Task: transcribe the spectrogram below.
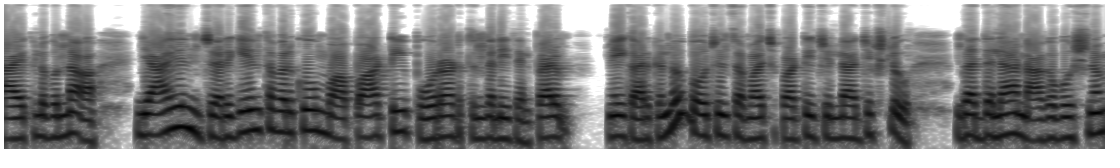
నాయకులు ఉన్నా న్యాయం జరిగేంత వరకు మా పార్టీ పోరాడుతుందని తెలిపారు. ఈ కార్యక్రమంలో బహుజన్ సమాజ్ పార్టీ జిల్లా అధ్యక్షులు గద్దల నాగభూషణం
